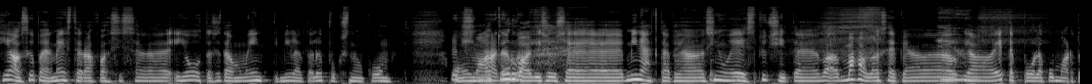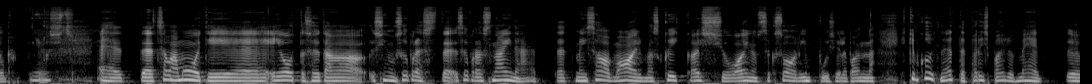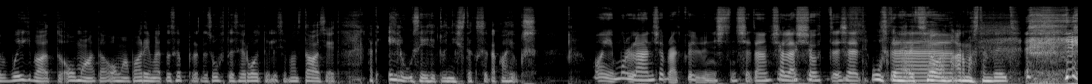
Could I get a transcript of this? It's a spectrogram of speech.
hea sõber meesterahvas, siis sa ei oota seda momenti, millal ta lõpuks nagu Püksid oma turvalisuse minetab ja sinu ees püksid äh, maha laseb ja, ja ettepoole kummardub. et, et samamoodi ei oota seda sinu sõbrast, sõbrast naine, et, et me ei saa maailmas kõiki asju ainult seksuaalimpulsile panna, ehkki ma kujutan ette, et päris paljud mehed võivad omada oma parimate sõprade suhtes erootilisi fantaasiaid. Nad elu sees ei tunnistaks seda kahjuks. Oi, mulle on sõbrad küll tunnistanud seda selles suhtes, et uus generatsioon äh,, armastan teid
